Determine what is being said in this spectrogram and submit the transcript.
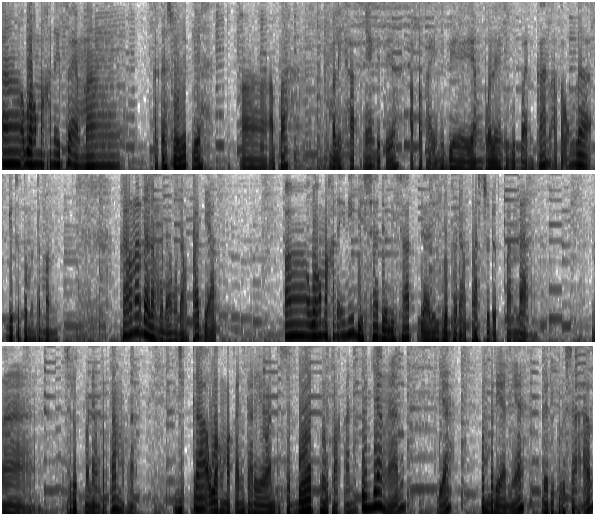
uh, uang makan itu emang agak sulit ya uh, apa melihatnya gitu ya apakah ini biaya yang boleh dibebankan atau enggak gitu teman-teman karena dalam undang-undang pajak uh, uang makan ini bisa dilihat dari beberapa sudut pandang nah sudut pandang pertama jika uang makan karyawan tersebut merupakan tunjangan ya pemberiannya dari perusahaan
